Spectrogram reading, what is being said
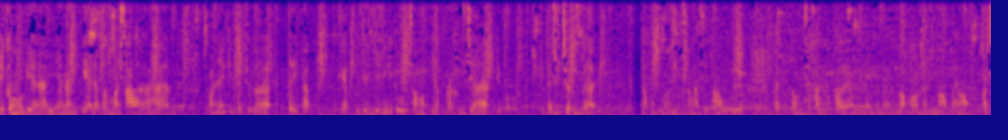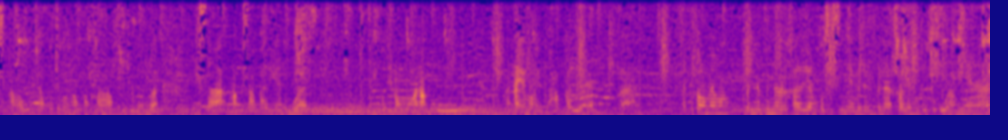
di kemudian harinya nanti ada permasalahan soalnya kita juga terikat kayak perjanjian gitu sama pihak prakerja gitu. Kita jujur nggak? Aku cuma bisa ngasih tahu. Tapi kalau misalkan kalian benar-benar nggak mau nerima apa yang aku kasih tahu ya aku juga nggak apa-apa. Aku juga nggak bisa maksa kalian buat ngikutin omongan aku. Karena emang itu hak kalian kan tapi kalau memang bener-bener kalian posisinya bener-bener kalian butuh uangnya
